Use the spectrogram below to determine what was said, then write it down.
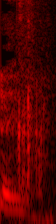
mm.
